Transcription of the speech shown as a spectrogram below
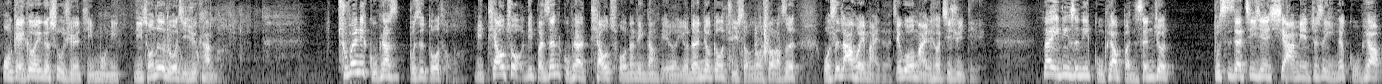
我给各位一个数学题目，你你从这个逻辑去看嘛。除非你股票是不是多头，你挑错，你本身股票挑错，那另当别论。有的人就跟我举手跟我说：“老师，我是拉回买的，结果我买了以后继续跌。”那一定是你股票本身就不是在季线下面，就是你的股票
